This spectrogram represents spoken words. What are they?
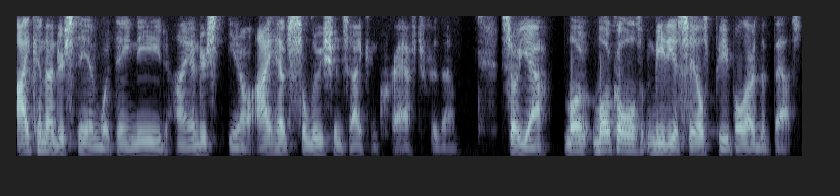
I can understand what they need. I understand, you know, I have solutions I can craft for them. So yeah, lo- local media salespeople are the best.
